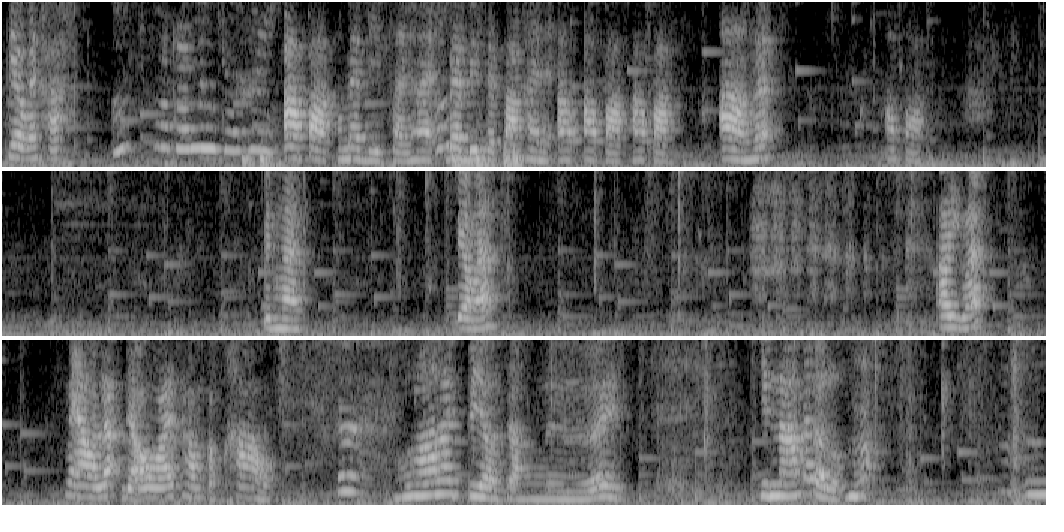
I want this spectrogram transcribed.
เปรี้ยวไหมคะ อืมมาจะนึ่งตัวให้อ้าปากให้แม่บีบใส่ให้ แม่บีบใส่ปากให้เนี่ยอ้าอ้าปากอ้าปากอ่าเงี้ยอ้าปาก เป็นไง เปรี้ยวไหม เอาอีกไหมไม่เอาแล้ว เดี๋ยวเอาไว้ทำกับข้าวว้ายเปรี้ยวจังเลย กินน้ำไหมเหรอลูกหึอืม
